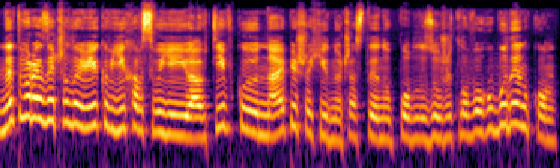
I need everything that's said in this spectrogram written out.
Нетверезий чоловік в'їхав своєю автівкою на пішохідну частину поблизу житлового будинку.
